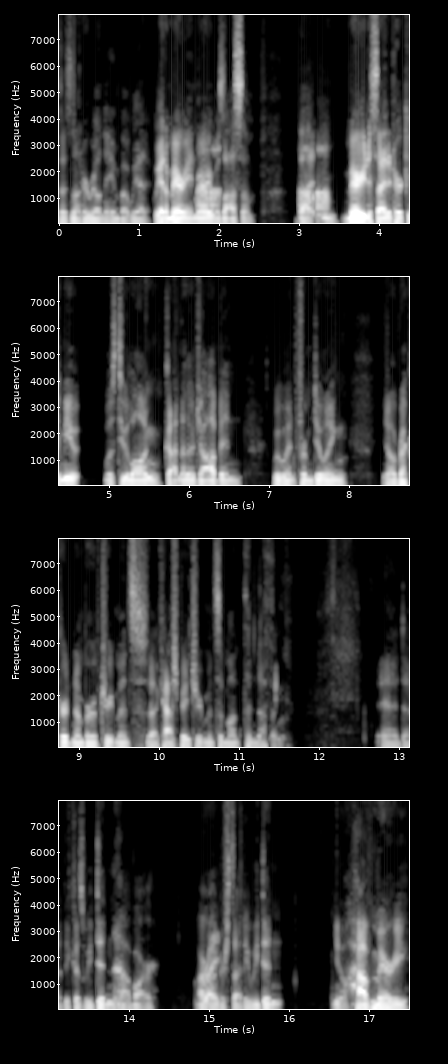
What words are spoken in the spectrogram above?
That's not her real name, but we had we had a Mary, and Mary Uh-huh. was awesome. But Uh-huh. Mary decided her commute was too long, got another job, and we went from doing, you know, a record number of treatments, uh, cash pay treatments a month to nothing. And uh, because we didn't have our our Right. understudy, we didn't, you know, have Mary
